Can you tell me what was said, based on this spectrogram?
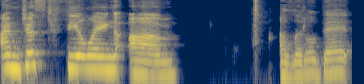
I'm just feeling um, a little bit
